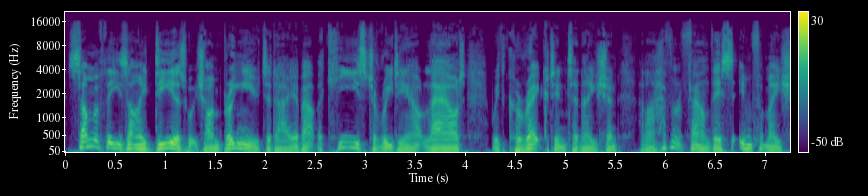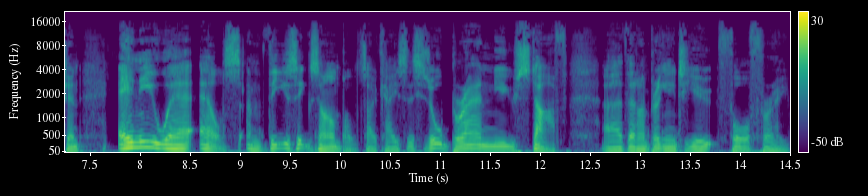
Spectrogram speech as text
some of these ideas which I'm bringing you today about the keys to reading out loud with correct intonation, and I haven't found this information anywhere else else. And these examples, okay, so this is all brand new stuff uh, that I'm bringing to you for free.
